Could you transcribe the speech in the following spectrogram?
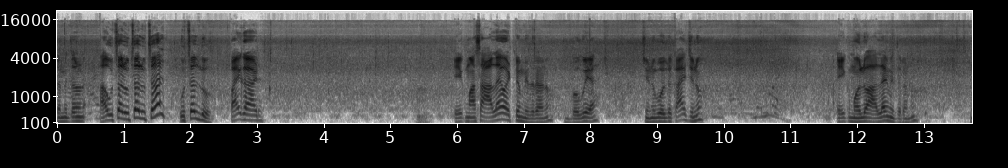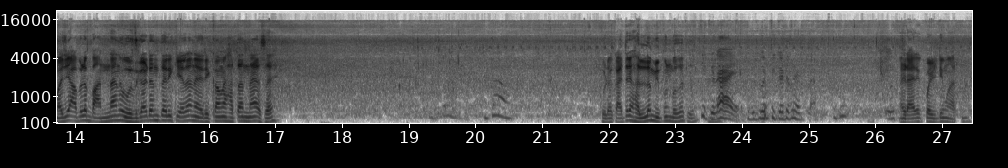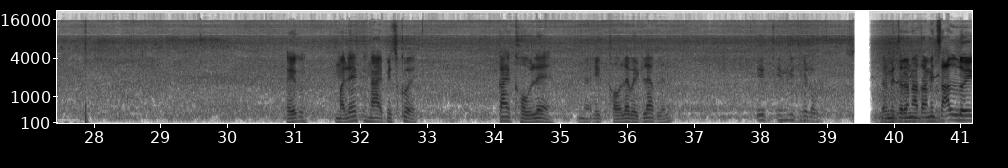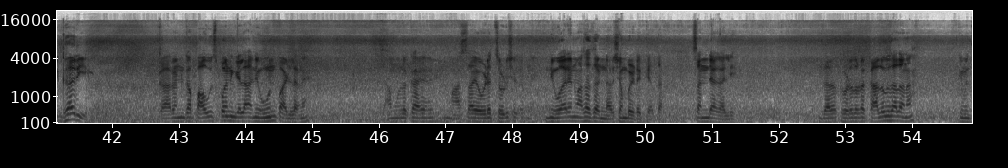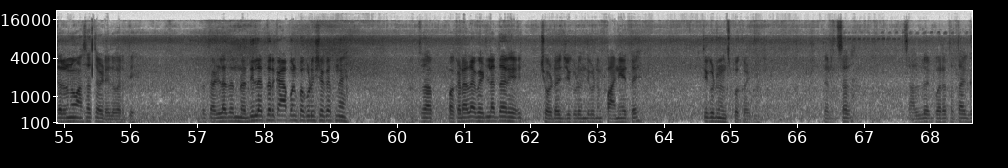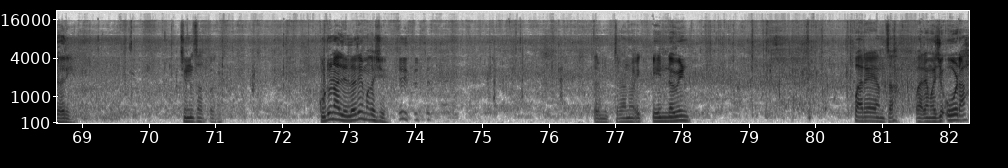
तर मित्रांनो हा उचल उचल उचल उचल तू पाय गाड. एक मासा आलाय वाटतं मित्रांनो बघूया. चिनू बोलतो काय चिनू? एक मलो आलाय मित्रांनो. म्हणजे आपलं बांधण्यानं उद्घाटन तरी केलं नाही रिकाम्या हातात नाही असं आहे. पुढं काहीतरी हल्लं मी पण आहे भेटला. डायरेक्ट पलटी मार हे मला एक नाही पिचकू आहे. काय खवलं आहे एक खवला भेटला आपल्याला. तर मित्रांनो आता आम्ही चाललोय घरी. कारण का पाऊस पण गेला आणि ऊन पाडला नाही. त्यामुळं काय मासा एवढ्यात चढू शकत नाही. निवाऱ्यान मासा चढणार शंभर टक्के आता. संध्याकाळी. जरा थोडं थोडं कालोख झाला ना की मित्रांनो मासा चढेल वरती. आता चढला तर नदीला तर काय आपण पकडू शकत नाही. आता पकडायला भेटला तर हे छोटं जिकडून तिकडून पाणी येतं आहे तिकडूनच पकडणार. तर चला. चाललोय परत आता घरी. चिनू सात पकड कुठून आलेलं रे मग अशी तर मित्रांनो एक ए नवीन पर्याय आमचा. पर्याय म्हणजे ओढा.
